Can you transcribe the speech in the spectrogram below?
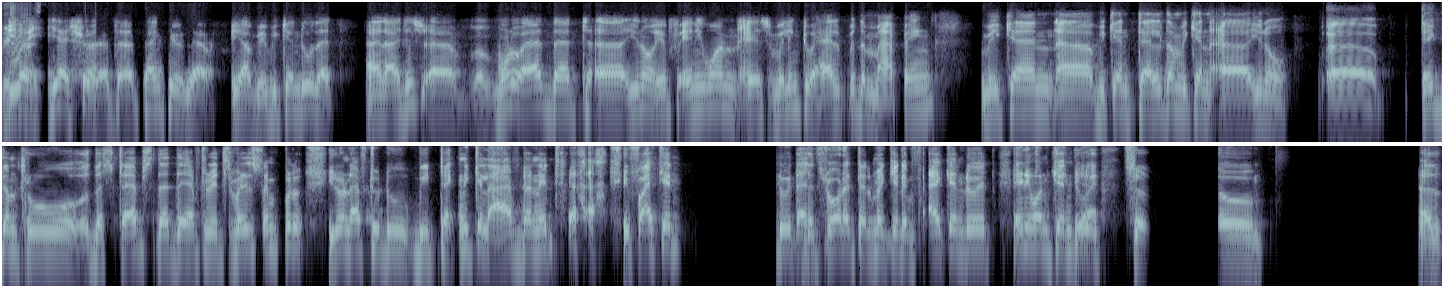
Yeah, Because yeah, sure. Uh, uh, thank you. Yeah, yeah, we, we can do that. And I just uh, want to add that uh, you know if anyone is willing to help with the mapping, we can uh, we can tell them we can uh, you know uh, take them through the steps that they have to it's very simple. You don't have to do be technical. I have done it. If i can do it that's what i tell my kid. If i can do it anyone can do Yeah. it. So, so uh,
